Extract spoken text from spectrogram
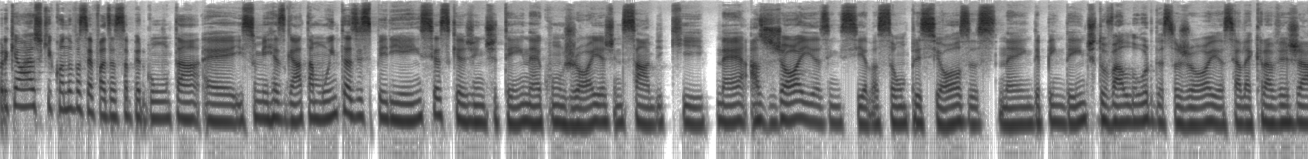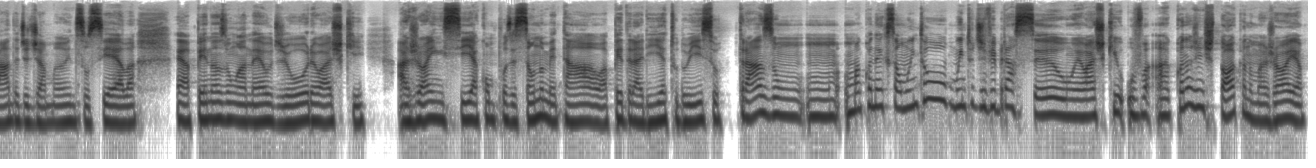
Porque eu acho que quando você faz essa pergunta, é, isso me resgata muitas experiências que a gente tem, né, com joia. A gente sabe que, né, as joias em si, elas são preciosas, né, independente do valor dessa joia, se ela é cravejada de diamantes ou se ela é apenas um anel de ouro. Eu acho que a joia em si, a composição do metal, a pedraria, tudo isso, traz um, um, uma conexão muito, muito de vibração. Eu acho que o, a, quando a gente toca numa joia,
